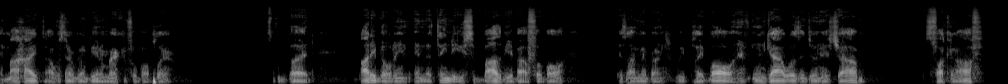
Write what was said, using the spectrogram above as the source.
at my height, I was never going to be an American football player. But bodybuilding, and the thing that used to bother me about football is I remember we played ball, and if one guy wasn't doing his job, was fucking off,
